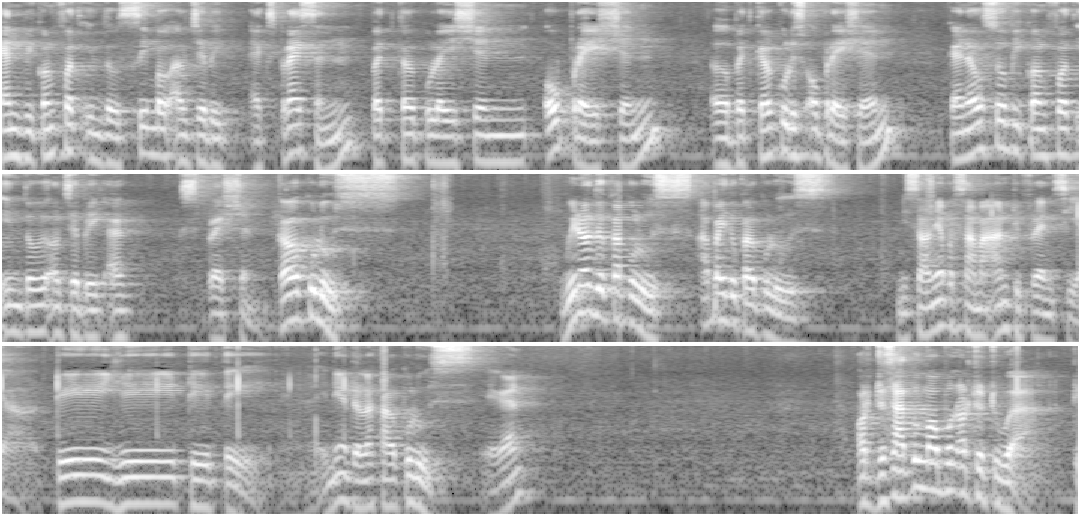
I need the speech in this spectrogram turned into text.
can be converted into simple algebraic expression, but calculation operation, uh, but calculus operation can also be converted into algebraic expression. Calculus. We know the calculus. Apa itu calculus? Misalnya persamaan diferensial dy dt. Nah, ini adalah kalkulus, ya kan? Orde 1 maupun orde 2 D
